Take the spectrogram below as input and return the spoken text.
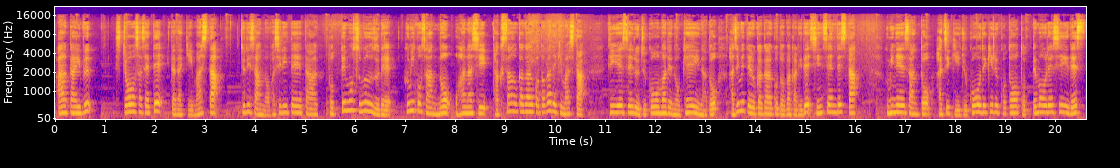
アーカイブ視聴させていただきました。樹里さんのファシリテーターとってもスムーズでふみこさんのお話たくさん伺うことができました。TSL 受講までの経緯など初めて伺うことばかりで新鮮でした。ふみ姉さんと8期受講できることとっても嬉しいです。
